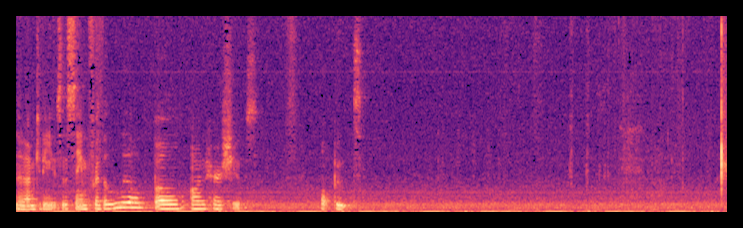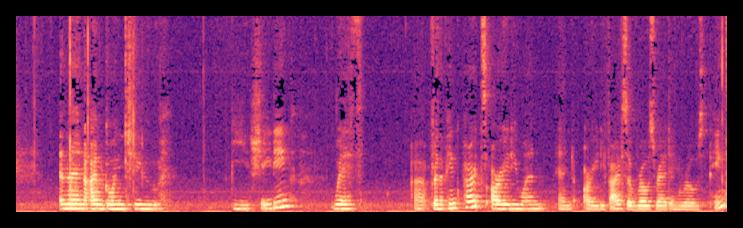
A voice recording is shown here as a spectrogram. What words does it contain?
And I'm going to use the same for the little bow on her shoes, well, boots. And then I'm going to be shading with, uh, for the pink parts, R81 and R85, so rose red and rose pink.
